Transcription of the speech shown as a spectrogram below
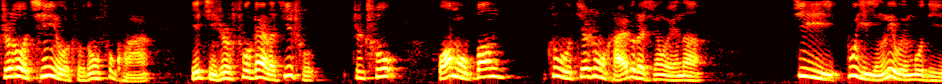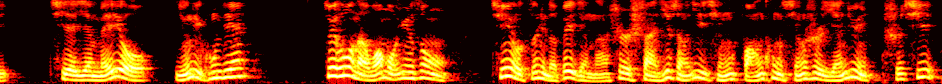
之后亲友主动付款，也仅是覆盖了基础支出。王某帮助接送孩子的行为呢，既不以盈利为目的，且也没有盈利空间。最后呢，王某运送亲友子女的背景呢，是陕西省疫情防控形势严峻时期，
